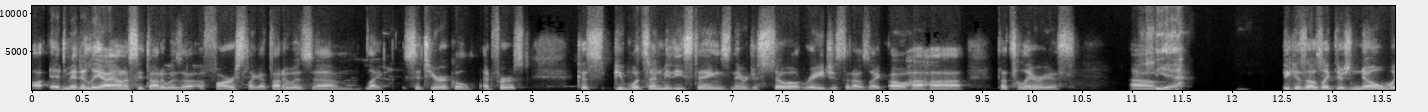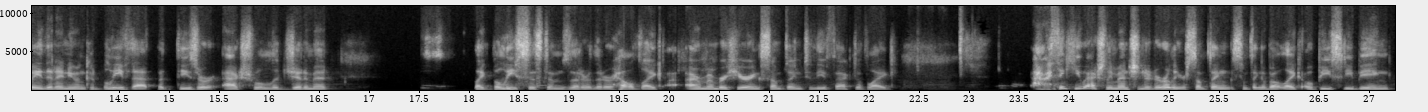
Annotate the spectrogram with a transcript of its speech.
uh, admittedly, I honestly thought it was a, a farce. Like I thought it was um, like satirical at first, because people would send me these things and they were just so outrageous that I was like, "Oh, ha ha, that's hilarious." Um, yeah. Because I was like, "There's no way that anyone could believe that," but these are actual legitimate like belief systems that are that are held. Like I remember hearing something to the effect of like I think you actually mentioned it earlier. Something something about like obesity being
